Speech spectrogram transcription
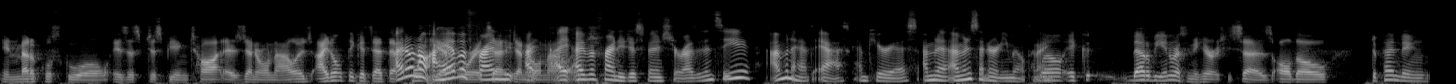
in medical school is this just being taught as general knowledge? I don't think it's at that. I don't know. I have a friend who I, I, I have a friend who just finished a residency. I'm gonna have to ask. I'm curious. I'm gonna I'm gonna send her an email tonight. Well, it that'll be interesting to hear what she says. Although, depending,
